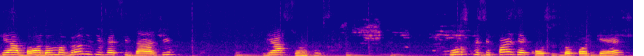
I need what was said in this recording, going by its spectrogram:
que aborda uma grande diversidade de assuntos. Um dos principais recursos do podcast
